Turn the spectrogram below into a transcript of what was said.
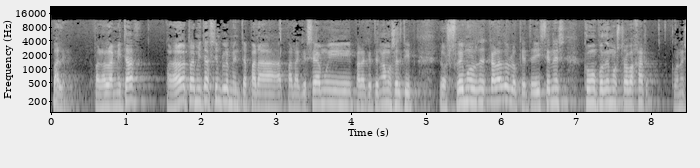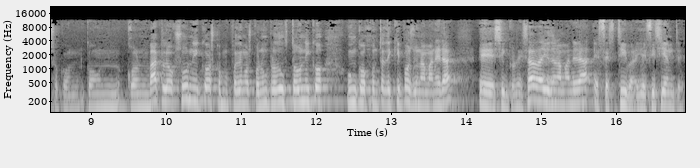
vale, para la mitad, para la otra mitad simplemente para, para, que sea muy, para que tengamos el tip. Los frameworks de escalado lo que te dicen es cómo podemos trabajar con eso, con, con, con backlogs únicos, cómo podemos con un producto único, un conjunto de equipos de una manera eh, sincronizada y de una manera efectiva y eficiente,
